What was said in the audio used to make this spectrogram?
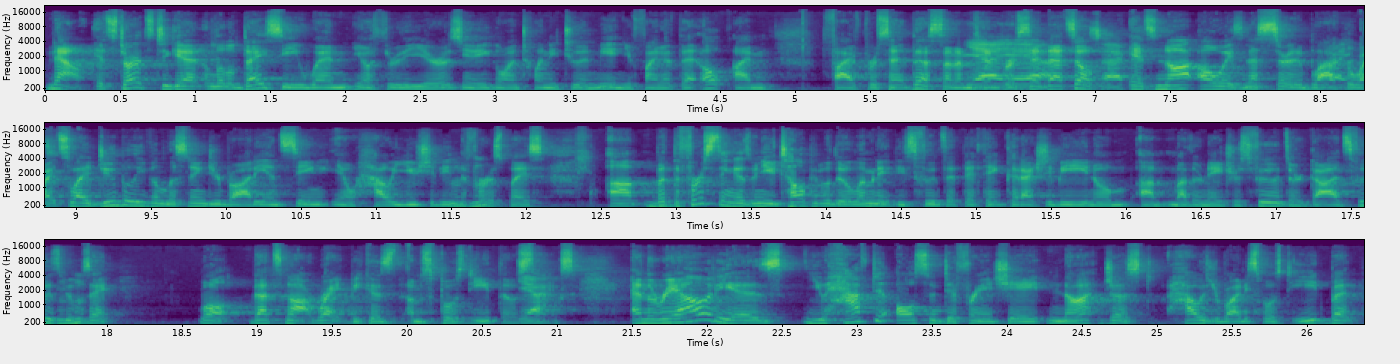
Now, it starts to get a little dicey when, you know, through the years, you know, you go on 22 and me and you find out that, oh, I'm 5% this and I'm Yeah, 10% yeah, that. So Exactly. it's not always necessarily black or white. So I do believe in listening to your body and seeing, you know, how you should eat in the first place. Um, but the first thing is when you tell people to eliminate these foods that they think could actually be, you know, um, Mother Nature's foods or God's foods, people say, well, that's not right because I'm supposed to eat those Yeah. things. And the reality is, you have to also differentiate not just how is your body supposed to eat, but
